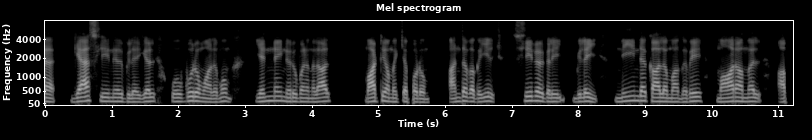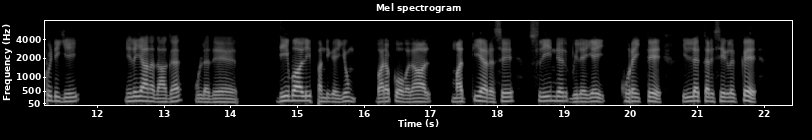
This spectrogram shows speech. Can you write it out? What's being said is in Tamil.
கேஸ் சிலிண்டர் விலைகள் ஒவ்வொரு மாதமும் எண்ணெய் நிறுவனங்களால் மாற்றி அமைக்கப்படும் அந்த வகையில் சிலிண்டர்களின் விலை நீண்ட காலமாகவே மாறாமல் அப்படியே நிலையானதாக உள்ளது. தீபாவளி பண்டிகையும் வரப்போவதால் மத்திய அரசு சிலிண்டர் விலையை குறைத்து இல்லத்தரசிகளுக்கு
